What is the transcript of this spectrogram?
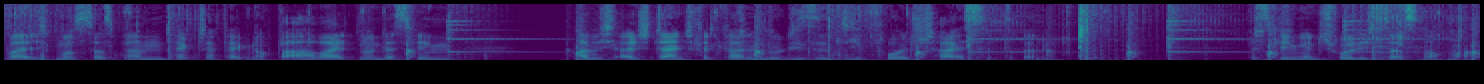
weil ich muss das beim Texture Pack noch bearbeiten und deswegen habe ich als Steinschwert gerade nur diese Default-Scheiße drin. Deswegen entschuldige ich das nochmal.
